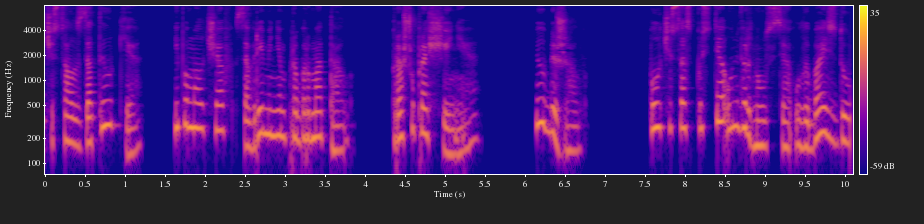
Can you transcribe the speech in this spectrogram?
почесал в затылке и, помолчав, со временем пробормотал «Прошу прощения» и убежал. Полчаса спустя он вернулся, улыбаясь до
